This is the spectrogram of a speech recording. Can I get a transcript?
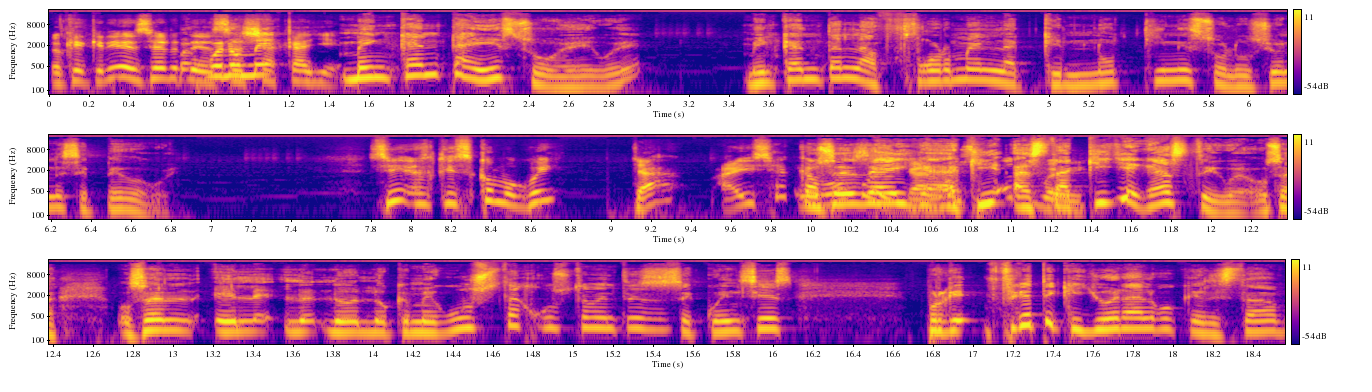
lo que quería decir de Bueno, Sasha me, Calle. me encanta eso, eh, güey. Me encanta la forma en la que no tiene solución ese pedo, güey. Sí, es que es como, güey, ya, ahí se acabó. o sea, es de ahí, ganó aquí, hasta aquí llegaste, güey. O sea, o sea el- el- lo, lo que me gusta justamente de esa secuencia es. Porque fíjate que yo era algo que estaba,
